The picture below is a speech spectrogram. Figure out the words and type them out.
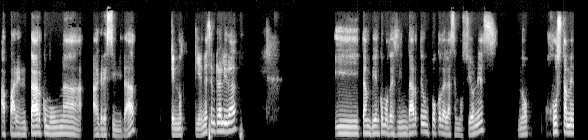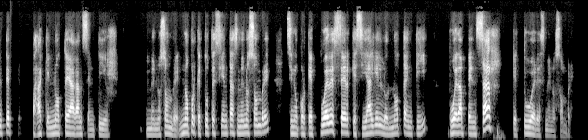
aparentar como una agresividad que no tienes en realidad y también como deslindarte un poco de las emociones, ¿no? Justamente para que no te hagan sentir menos hombre, no porque tú te sientas menos hombre, sino porque puede ser que si alguien lo nota en ti, pueda pensar que tú eres menos hombre.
